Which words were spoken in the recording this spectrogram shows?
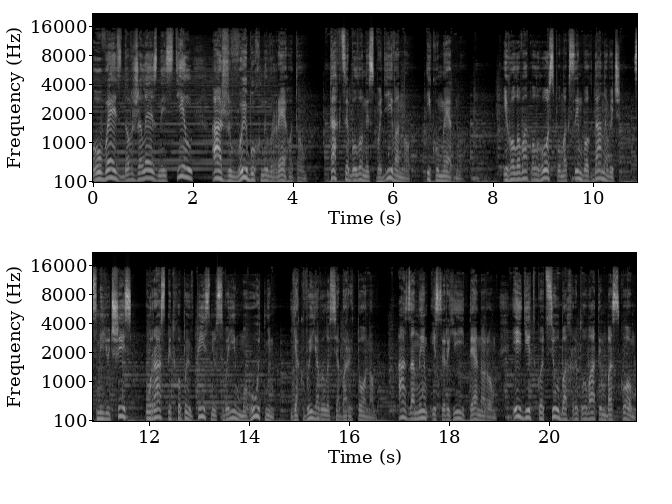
Увесь довжелезний стіл аж вибухнув реготом. Так це було несподівано і кумедно. І голова колгоспу Максим Богданович, сміючись, ураз підхопив пісню своїм могутнім, як виявилося, баритоном. А за ним і Сергій тенором, і дід Коцюба хриплуватим баском,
